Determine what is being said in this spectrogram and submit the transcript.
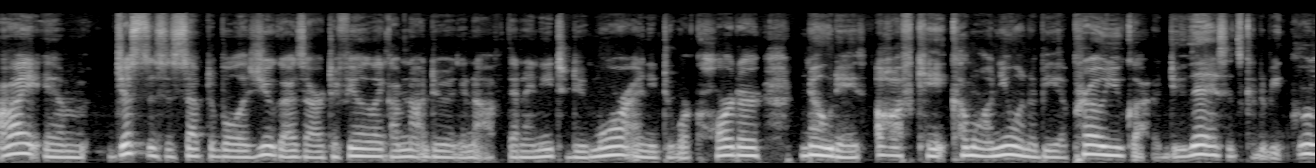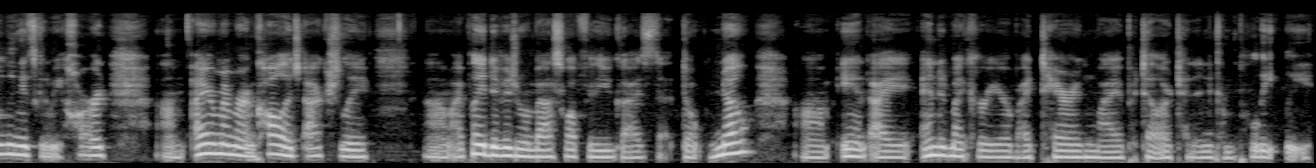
I am just as susceptible as you guys are to feeling like I'm not doing enough, that I need to do more, I need to work harder. No days off, Kate. Come on, you want to be a pro, you got to do this. It's going to be grueling, it's going to be hard. Um, I remember in college, actually, um, I played Division One basketball for you guys that don't know, um, and I ended my career by tearing my patellar tendon completely.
